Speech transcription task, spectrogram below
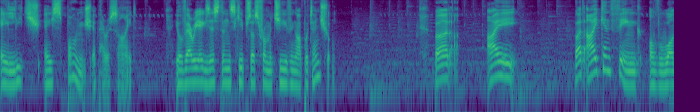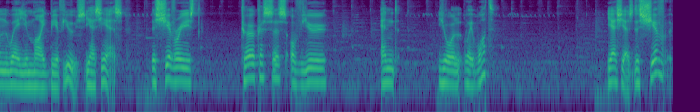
a leech, a sponge, a parasite. Your very existence keeps us from achieving our potential. But I but I can think of one way you might be of use. Yes, yes. The chivalrous carcasses of you and your wait, what? Yes, yes. The shiv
